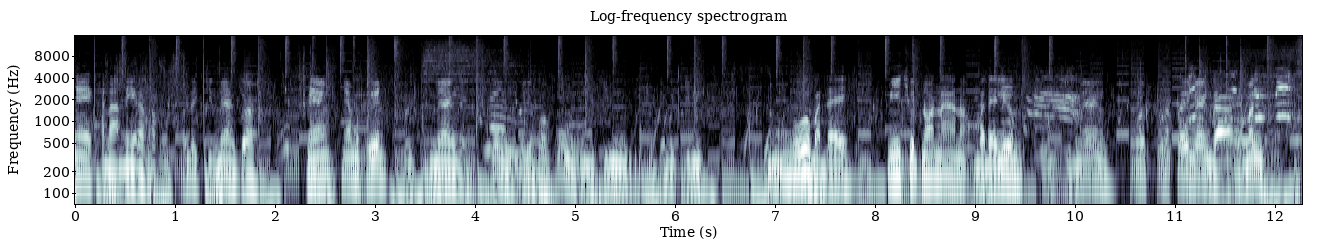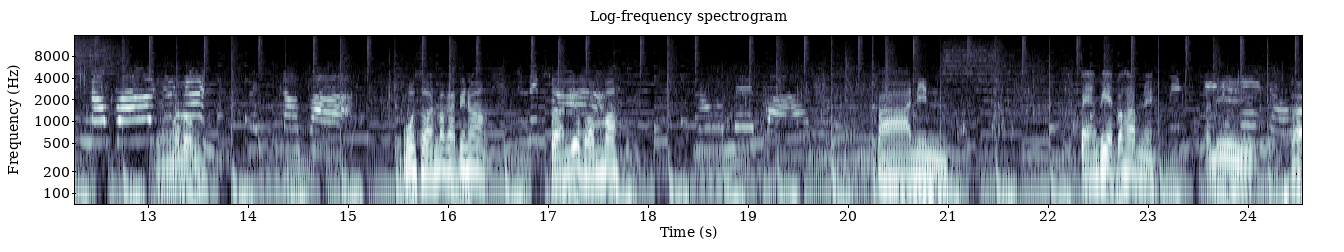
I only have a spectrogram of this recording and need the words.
ง่ายขนาดนี้แล้วครับผม ไม่ได้กินแมงตัวแมงยามมื้อคืนมันกินแมงนี่กุ้งโดยเฉพาะกุ้งจะมากินจะมากินโอ้บัดใดมีชุดนอนหน้าเนาะบัดใดลืมจะมากินแมงพอเปิดไส้แมงด่าให้มันยังมาลง โอ้สอนบ่ครับพี่น้อง สอนคือผมบ่ ปลานิน แปลงเพศบ่ครับนี่อันนี้ก็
